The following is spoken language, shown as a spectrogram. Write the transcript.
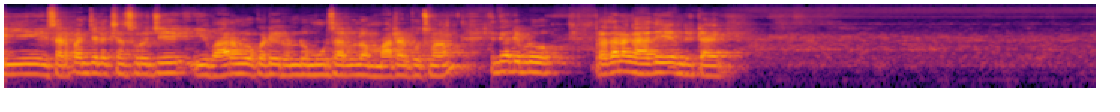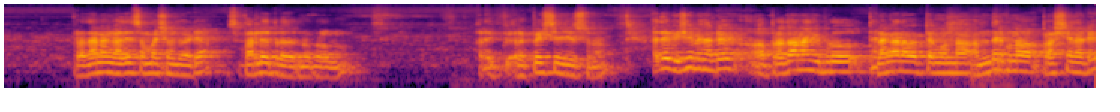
ఈ సర్పంచ్ ఎలక్షన్స్ గురించి ఈ వారంలో ఒకటి రెండు మూడు సార్లు మాట్లాడుకోవచ్చు మనం. ఎందుకంటే ఇప్పుడు ప్రధానంగా అదే ఉంది టైం ప్రధానంగా అదే సమస్య ఉంది కాబట్టి పర్లేదు బ్రదర్ నో ప్రాబ్లం రిక్వెస్ట్ చేస్తున్నాను అదే విషయం ఏంటంటే ప్రధానంగా ఇప్పుడు తెలంగాణ వ్యాప్తంగా ఉన్న అందరికి ఉన్న ప్రశ్న ఏంటంటే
